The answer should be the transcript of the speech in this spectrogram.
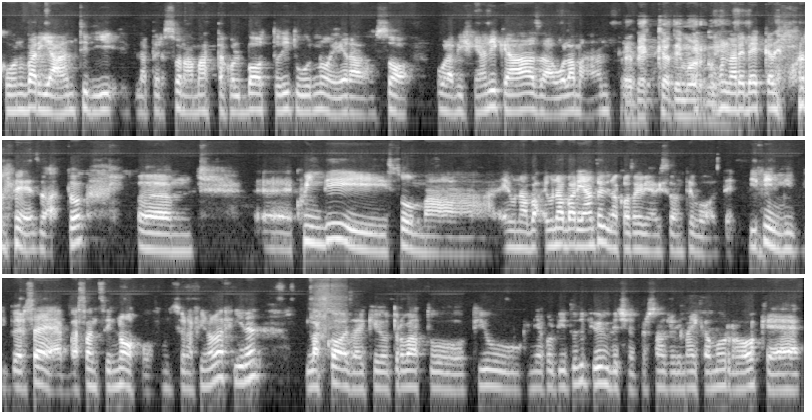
con varianti di la persona matta col botto di turno era, non so, o la vicina di casa o l'amante. Rebecca De Mornay. Con la Rebecca De Mornay, esatto. Um, eh, quindi, insomma, è una, è una, variante di una cosa che abbiamo visto tante volte. Il film di per sé è abbastanza innocuo, funziona fino alla fine. La cosa che ho trovato più, che mi ha colpito di più invece è il personaggio di Michael Monroe, che è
